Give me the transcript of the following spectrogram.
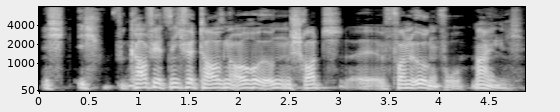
ich, ich kaufe jetzt nicht für 1000 Euro irgendeinen Schrott äh, von irgendwo, meine ich.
